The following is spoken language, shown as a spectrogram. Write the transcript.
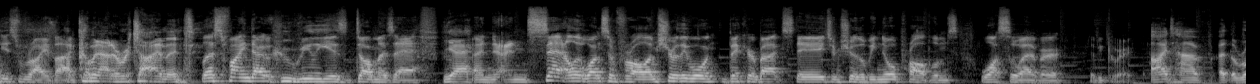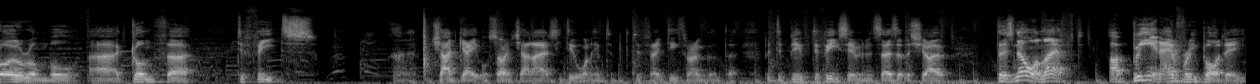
Is Ryback. Coming out of retirement. Let's find out who really is dumb as F. Yeah. And and settle it once and for all. I'm sure they won't bicker backstage. I'm sure there'll be no problems whatsoever. It'd be great. I'd have at the Royal Rumble, uh, Gunther defeats know, Chad Gable. Sorry, Chad, I actually do want him to dethrone Gunther, but de- defeats him and says at the show, "There's no one left. I've beaten everybody."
